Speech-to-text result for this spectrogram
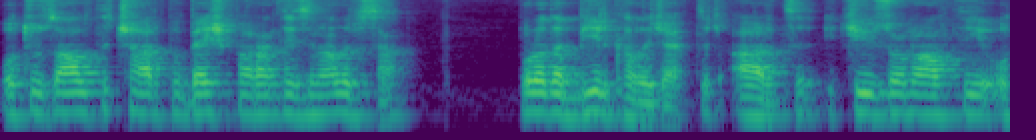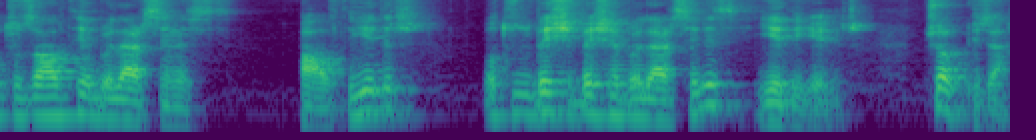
36 çarpı 5 parantezini alırsam burada 1 kalacaktır. Artı 216'yı 36'ya bölerseniz 6 gelir. 35'i 5'e bölerseniz 7 gelir. Çok güzel.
